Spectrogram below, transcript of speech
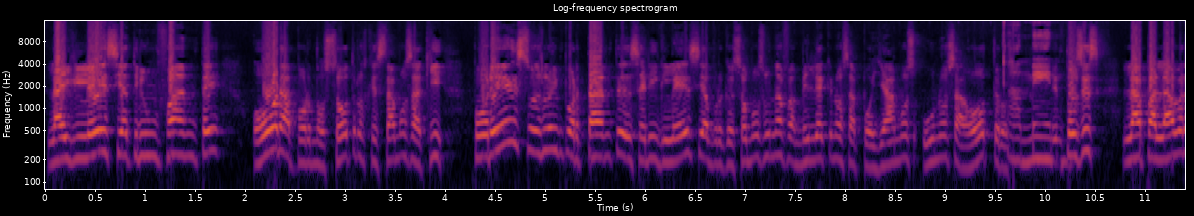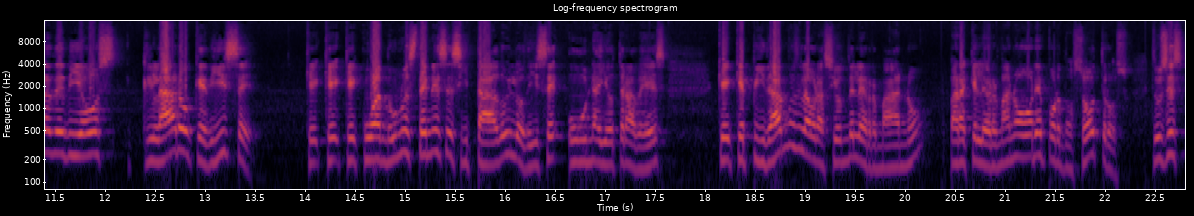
la iglesia triunfante ora por nosotros que estamos aquí. Por eso es lo importante de ser iglesia, porque somos una familia que nos apoyamos unos a otros. Amén. Entonces, la palabra de Dios, claro que dice que, que, cuando uno esté necesitado, y lo dice una y otra vez, que, que pidamos la oración del hermano para que el hermano ore por nosotros. Entonces,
